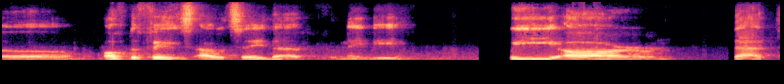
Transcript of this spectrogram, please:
uh, of the face, I would say that maybe we are that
